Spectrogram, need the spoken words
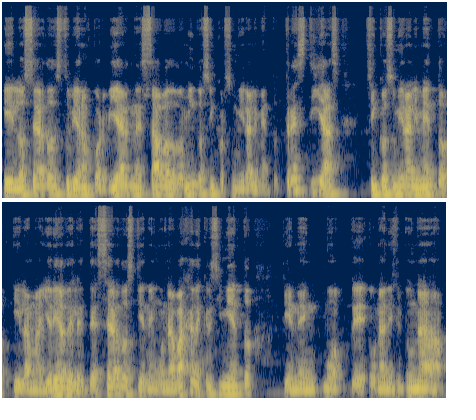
y los cerdos estuvieron por viernes, sábado, domingo sin consumir alimento. Tres días sin consumir alimento y la mayoría de, cerdos tienen una baja de crecimiento, tienen una,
